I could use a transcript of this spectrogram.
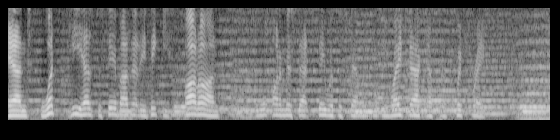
and what he has to say about that. I think he's spot on. You won't want to miss that. Stay with us, family. We'll be right back after a quick break.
